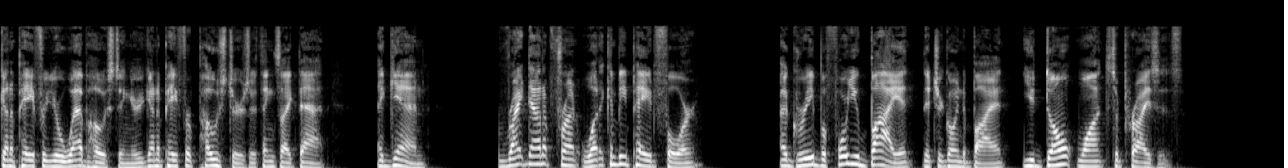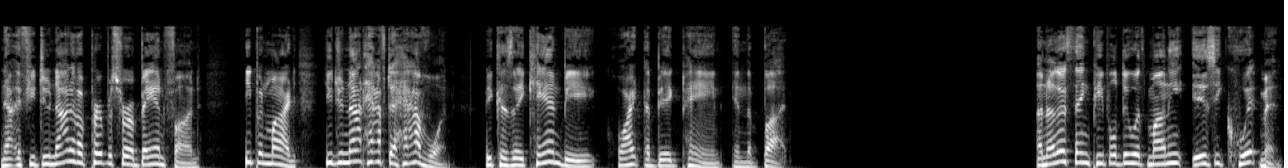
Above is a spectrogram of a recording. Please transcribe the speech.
going to pay for your web hosting or you're going to pay for posters or things like that. Again, write down up front what it can be paid for. Agree before you buy it that you're going to buy it. You don't want surprises. Now, if you do not have a purpose for a band fund, keep in mind you do not have to have one because they can be quite a big pain in the butt. Another thing people do with money is equipment.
